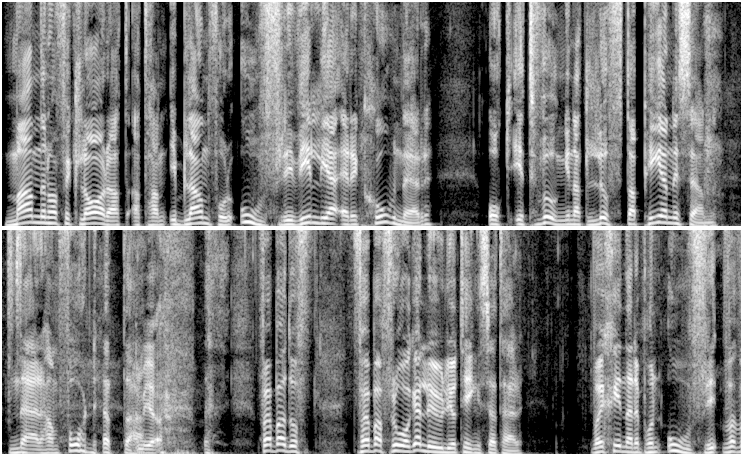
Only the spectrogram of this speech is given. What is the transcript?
Mannen har förklarat att han ibland får ofrivilliga erektioner och är tvungen att lufta penisen när han får detta. Men jag, Får jag bara, då, får jag bara fråga Luleå tingsrätt här, vad är skillnaden på en ofri... Vad,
